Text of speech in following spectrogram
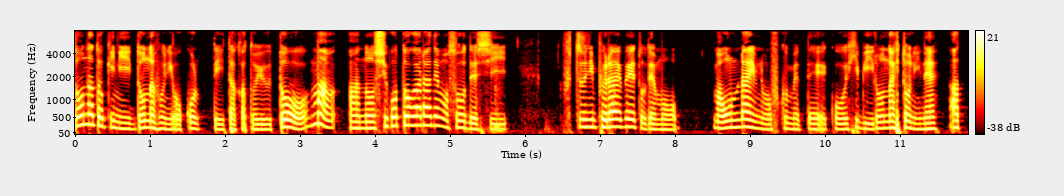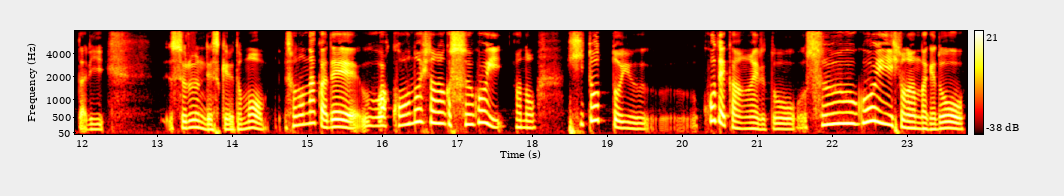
どんな時にどんな風に起こっていたかというと、まあ、あの、仕事柄でもそうですし、普通にプライベートでも、まあ、オンラインも含めて、こう、日々いろんな人にね、会ったりするんですけれども、その中で、うわ、この人なんかすごい、あの、人という子で考えると、すごい人なんだけど、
